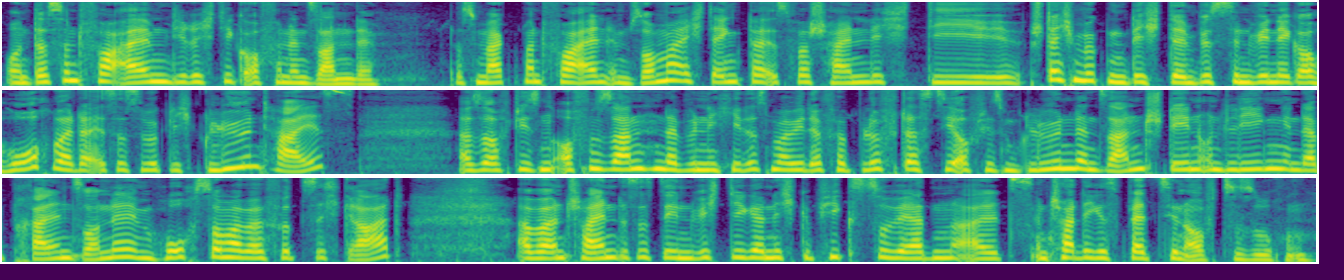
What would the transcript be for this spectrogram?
Und das sind vor allem die richtig offenen Sande. Das merkt man vor allem im Sommer. Ich denke, da ist wahrscheinlich die Stechmückendichte ein bisschen weniger hoch, weil da ist es wirklich glühend heiß. Also auf diesen Offensanden, da bin ich jedes Mal wieder verblüfft, dass die auf diesem glühenden Sand stehen und liegen in der prallen Sonne im Hochsommer bei 40 Grad. Aber anscheinend ist es denen wichtiger, nicht gepiekst zu werden, als ein schattiges Plätzchen aufzusuchen.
